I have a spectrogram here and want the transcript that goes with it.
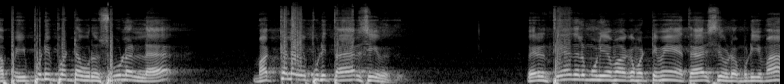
அப்போ இப்படிப்பட்ட ஒரு சூழலில் மக்களை எப்படி தயார் செய்வது? வெறும் தேர்தல் மூலியமாக மட்டுமே தயார் செய்து விட முடியுமா?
